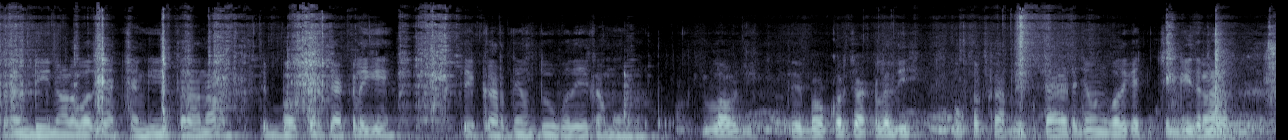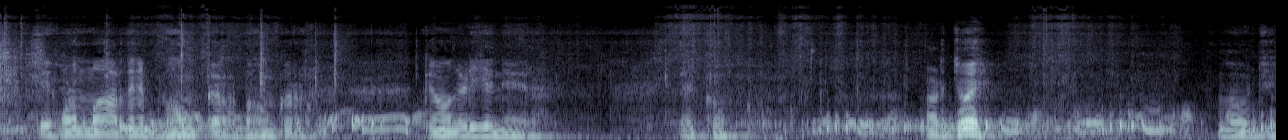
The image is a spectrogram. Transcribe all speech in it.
ਕਰੰਡੀ ਨਾਲ ਵਧੀਆ ਚੰਗੀ ਤਰ੍ਹਾਂ ਨਾਲ ਤੇ ਬੌਕਰ ਚੱਕ ਲਈਏ ਤੇ ਕਰਦੇ ਹਾਂ ਉਦੋਂ ਵਧੀਆ ਕੰਮ ਹੋਰ। ਲਓ ਜੀ, ਤੇ ਬੌਕਰ ਚੱਕ ਲਈ ਦੀ। ਬੌਕਰ ਕਰ ਲਈ ਟਾਈਟ ਜਾਉਂ ਵਧੀਆ ਚੰਗੀ ਤਰ੍ਹਾਂ ਨਾਲ, ਤੇ ਹੁਣ ਮਾਰਦੇ ਨੇ ਭੌਂਕਰ ਭੌਂਕਰ ਕਿਉਂ ਲੜੀ ਜਾਂਦੇ ਹੋ ਯਾਰ? ਦੇਖੋ। ਅੜ ਜੋਏ ਲਓ ਜੀ,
